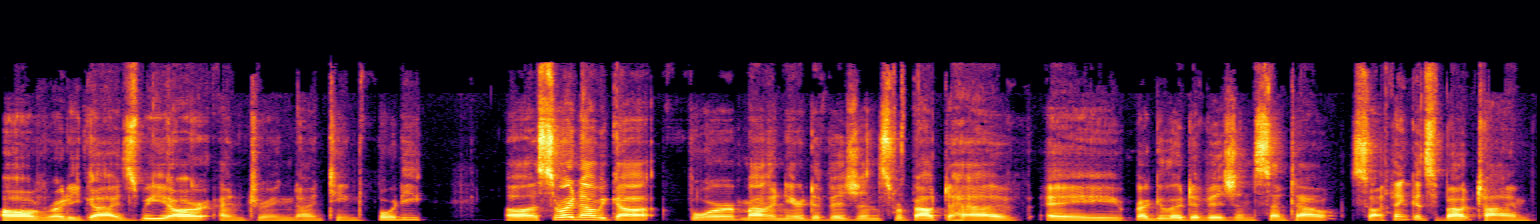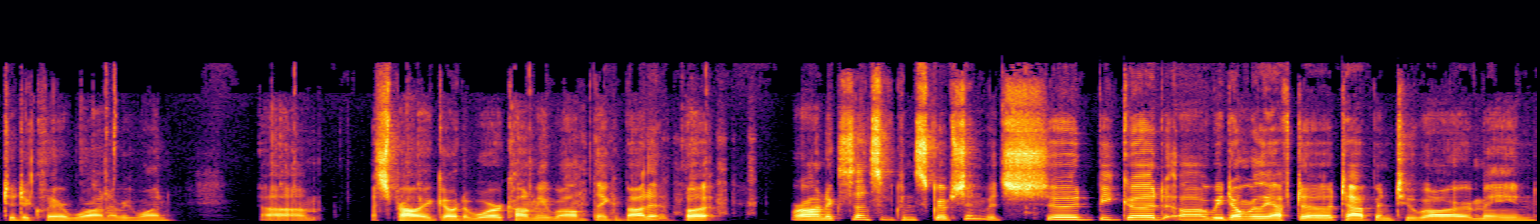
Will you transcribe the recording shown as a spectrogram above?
Alrighty, guys, we are entering 1940. Uh, so right now we got four Mountaineer divisions. We're about to have a regular division sent out, so I think it's about time to declare war on everyone. Um, I should probably go to war economy while I'm thinking about it, but we're on extensive conscription, which should be good. Uh, we don't really have to tap into our main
